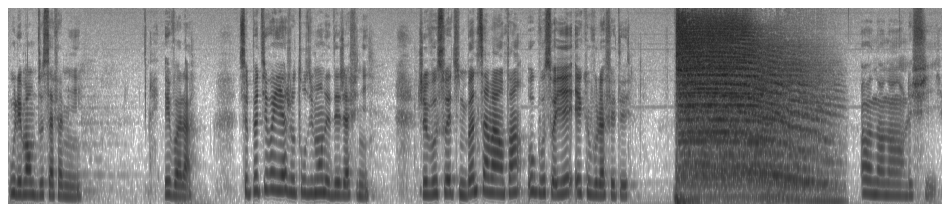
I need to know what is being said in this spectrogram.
ou les membres de sa famille. Et voilà, ce petit voyage autour du monde est déjà fini. Je vous souhaite une bonne Saint-Valentin où que vous soyez et que vous la fêtez. Oh non, non, non, les filles,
